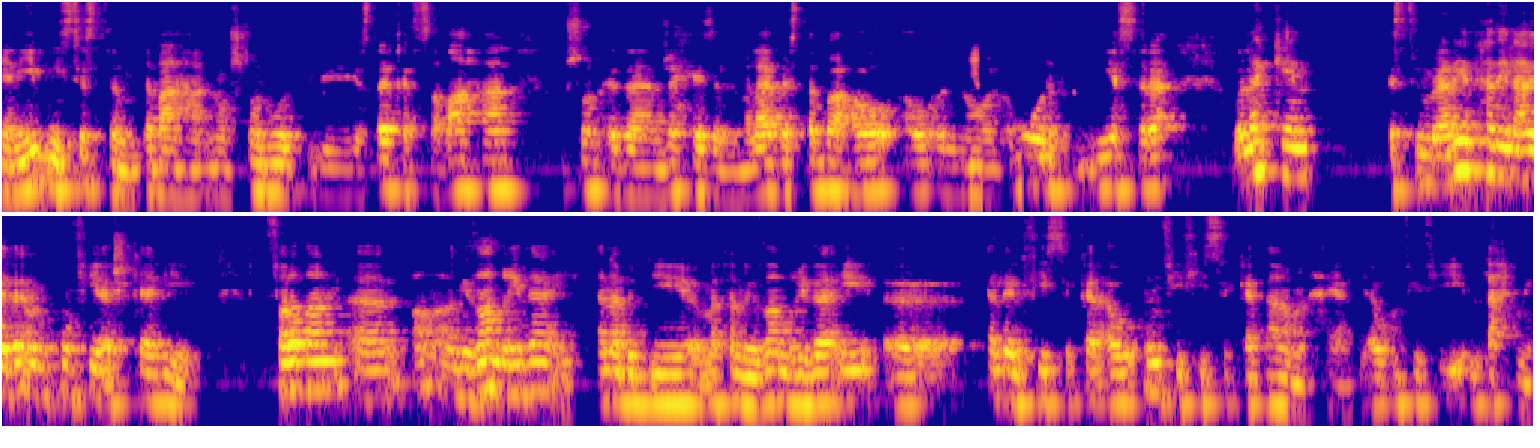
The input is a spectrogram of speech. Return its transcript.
يعني يبني ال system تبعها إنه شلون هو بيستيقظ صباحا وشلون إذا مجهز الملابس تبعه أو إنه الأمور ميسرة. ولكن استمرارية هذه العادة دائما بيكون فيها إشكالية. فرضا آه، نظام غذائي. أنا بدي مثلا نظام غذائي اقلل آه، فيه السكر أو أنفي فيه السكر تماما من حياتي أو أنفي فيه اللحمة.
